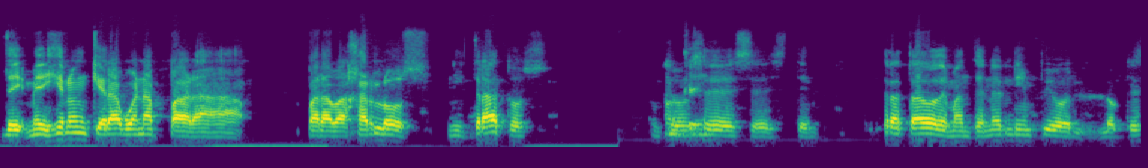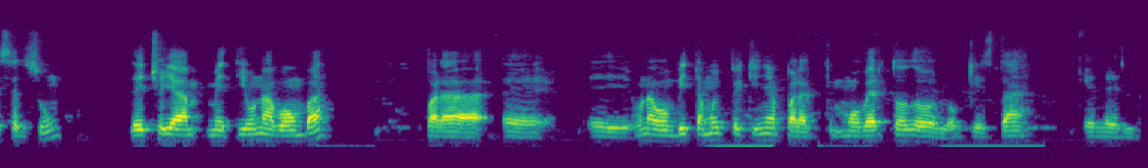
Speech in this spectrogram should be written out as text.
me dijeron que era buena para para bajar los nitratos. Entonces, este, he tratado de mantener limpio lo que es el Zoom. De hecho, ya metí una bomba para, eh, eh, una bombita muy pequeña para mover todo lo que está en, el,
